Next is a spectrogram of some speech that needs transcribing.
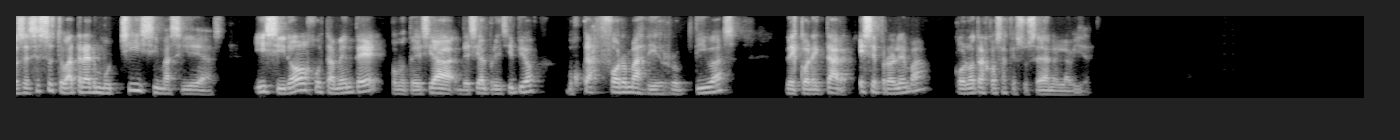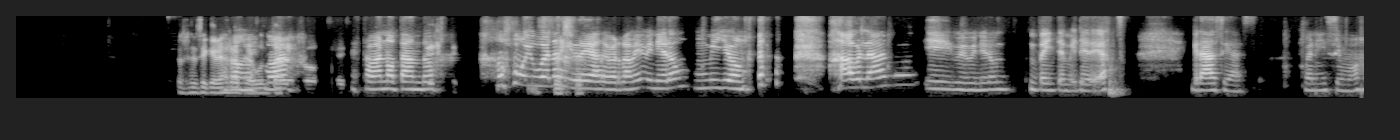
Entonces, eso te va a traer muchísimas ideas. Y si no, justamente, como te decía, decía al principio, buscas formas disruptivas de conectar ese problema con otras cosas que sucedan en la vida. No sé si querés repreguntar. Estaba, anotando muy buenas ideas, de verdad me vinieron un millón hablando y me vinieron 20 mil ideas. Gracias, buenísimo.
